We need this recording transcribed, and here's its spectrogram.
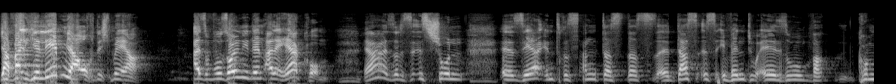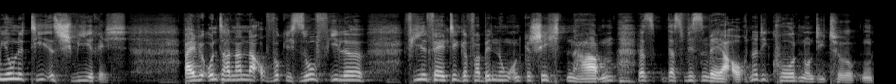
Ja, weil hier leben ja auch nicht mehr. Also wo sollen die denn alle herkommen? Ja, also das ist schon äh, sehr interessant, dass das, äh, das ist eventuell so, Community ist schwierig weil wir untereinander auch wirklich so viele vielfältige Verbindungen und Geschichten haben. Das, das wissen wir ja auch, ne? die Kurden und die Türken,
